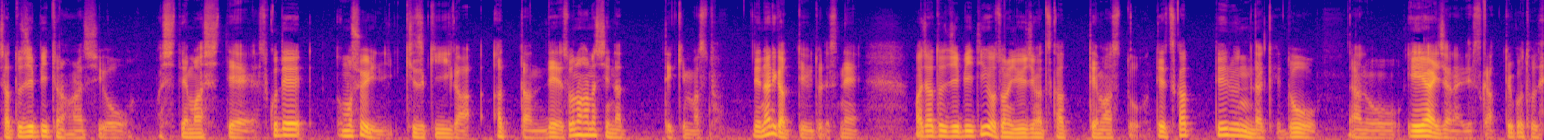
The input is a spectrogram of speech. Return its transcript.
チャット GPT の話をしてましてそこで面白い気づきがあったんでその話になってきますと。で何かっていうとですね、まあ、チャット GPT をその友人が使ってますと。で使ってるんだけどあの AI じゃないですかということで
